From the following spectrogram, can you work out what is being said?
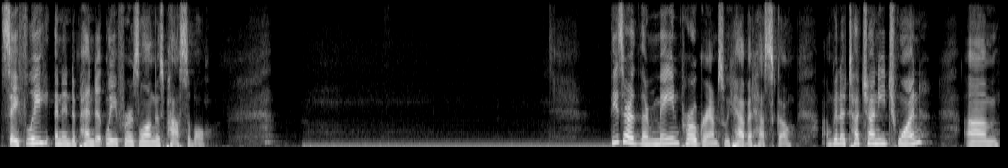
safely and independently for as long as possible. These are the main programs we have at HESSCO. I'm going to touch on each one. Um,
